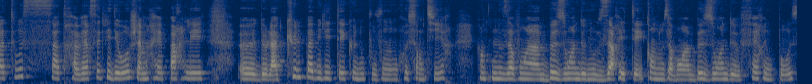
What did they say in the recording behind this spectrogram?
à tous, à travers cette vidéo j'aimerais parler euh, de la culpabilité que nous pouvons ressentir quand nous avons un besoin de nous arrêter, quand nous avons un besoin de faire une pause.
